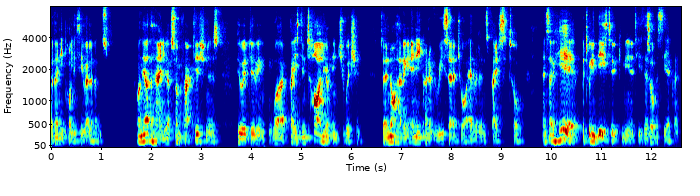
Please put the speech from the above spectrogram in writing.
of any policy relevance. On the other hand, you have some practitioners who are doing work based entirely on intuition. So not having any kind of research or evidence base at all. And so here, between these two communities, there's obviously a kind of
